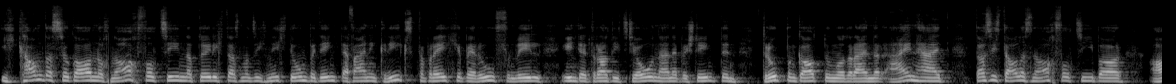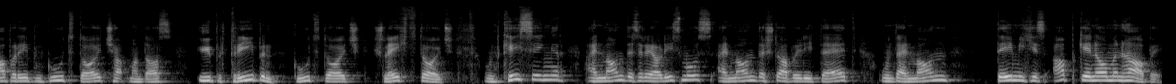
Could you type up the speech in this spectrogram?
Ich kann das sogar noch nachvollziehen, natürlich, dass man sich nicht unbedingt auf einen Kriegsverbrecher berufen will in der Tradition einer bestimmten Truppengattung oder einer Einheit. Das ist alles nachvollziehbar, aber eben gut Deutsch hat man das übertrieben, gut Deutsch, schlecht Deutsch. Und Kissinger, ein Mann des Realismus, ein Mann der Stabilität und ein Mann, dem ich es abgenommen habe,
